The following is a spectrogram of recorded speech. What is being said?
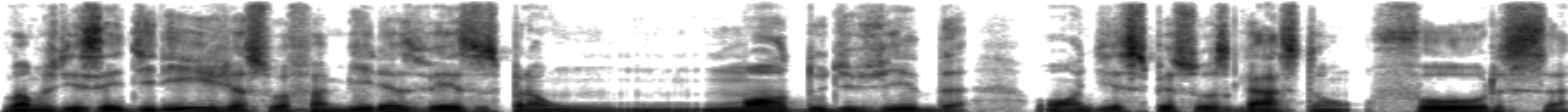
vamos dizer dirige a sua família às vezes para um, um modo de vida onde as pessoas gastam força,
